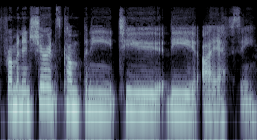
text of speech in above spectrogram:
from an insurance company to the IFC?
